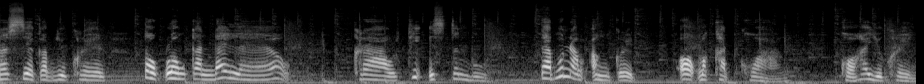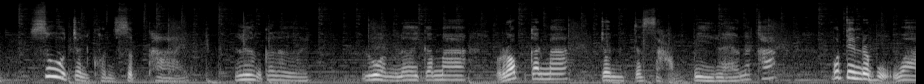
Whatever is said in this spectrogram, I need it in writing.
รัสเซียกับยูเครนตกลงกันได้แล้ว คราวที่อิสตันบูลแต่ผู้นำอังกฤษออกมาขัดขวาง ขอให้ยูเครนสู้จนคนสุดท้าย เรื่องก็เลยร่วมเลยกันมา รบกันมาจนจะ3ปีแล้วนะคะ ปูตินระบุว่า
